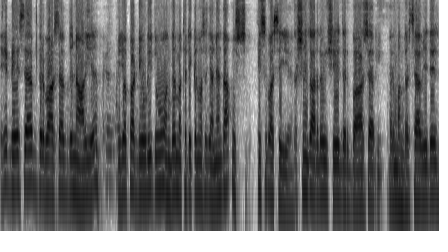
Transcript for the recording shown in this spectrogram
ਇਹ ਬੇਰ ਸਾਹਿਬ ਦਰਬਾਰ ਸਾਹਿਬ ਦੇ ਨਾਲ ਹੀ ਹੈ। ਜੋ ਆਪਾਂ ਡਿਊੜੀ ਤੋਂ ਅੰਦਰ ਮੱਥਾ ਟੇਕਣ ਵਾਸਤੇ ਜਾਂਦੇ ਹਾਂ, ਤਾਂ ਉਸ, ਇਸ ਪਾਸੇ ਹੀ ਹੈ। ਦਰਸ਼ਨ ਕਰਦੇ ਹੋਏ ਸ਼੍ਰੀ ਦਰਬਾਰ ਸਾਹਿਬ, ਹਰਮੰਦਰ ਸਾਹਿਬ ਜੀ ਦੇ।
